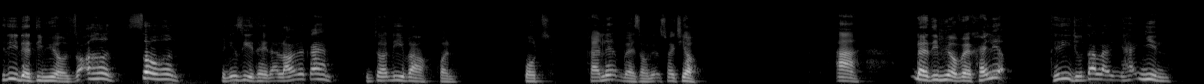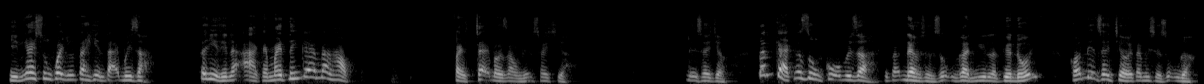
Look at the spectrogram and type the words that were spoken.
Thế thì để tìm hiểu rõ hơn, sâu hơn về những gì thầy đã nói với các em thì cho đi vào phần một, khái niệm về dòng điện xoay chiều. À để tìm hiểu về khái niệm, thế thì chúng ta lại hãy nhìn nhìn ngay xung quanh chúng ta hiện tại bây giờ. Ta nhìn thấy là à cái máy tính các em đang học phải chạy bằng dòng điện xoay chiều. Điện xoay chiều cả các dụng cụ bây giờ chúng ta đều sử dụng gần như là tuyệt đối. Có điện xoay trời ta mới sử dụng được.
